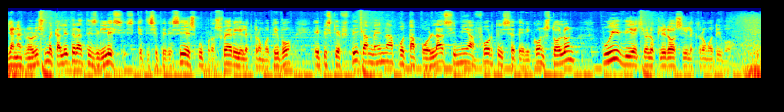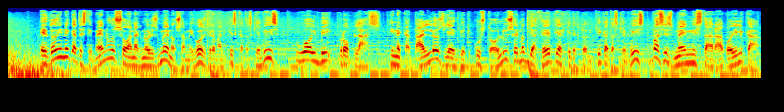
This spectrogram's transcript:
Για να γνωρίσουμε καλύτερα τις λύσεις και τις υπηρεσίες που προσφέρει η ηλεκτρομοτίβο, επισκεφθήκαμε ένα από τα πολλά σημεία φόρτισης εταιρικών στόλων που ήδη έχει ολοκληρώσει η ηλεκτρομοτίβο. Εδώ είναι εγκατεστημένος ο αναγνωρισμένος αμυγός γερμανικής κατασκευής Wolby Pro Plus. Είναι κατάλληλος για ιδιωτικούς στόλους ενώ διαθέτει αρχιτεκτονική κατασκευή βασισμένη στα ράγο υλικά.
